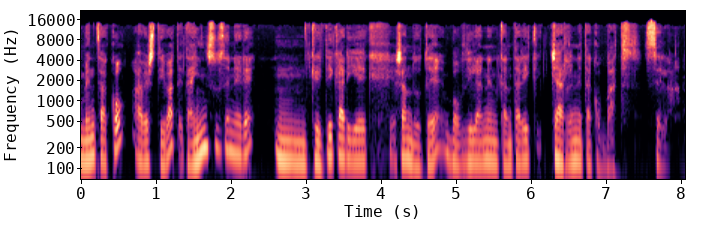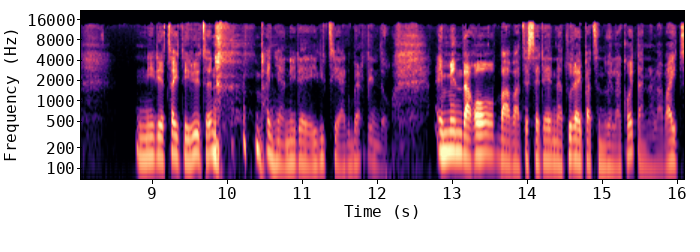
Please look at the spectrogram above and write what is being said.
mentzako abesti bat, eta hain zuzen ere, mm, kritikariek esan dute, Bob Dylanen kantarik txarrenetako bat zela. Nire etzait iruditzen, baina nire iritziak berdin du hemen dago ba, batez ere natura aipatzen duelako eta nola bait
